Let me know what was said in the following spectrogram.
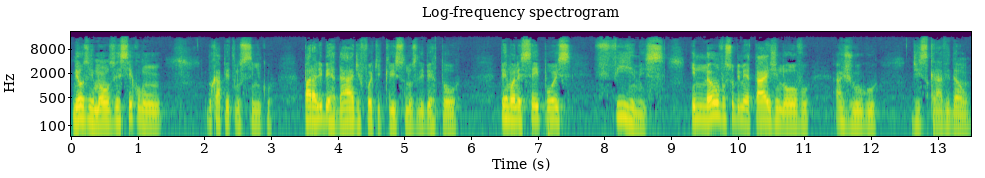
Meus irmãos, versículo 1 do capítulo 5. Para a liberdade foi que Cristo nos libertou. Permanecei, pois, firmes, e não vos submetais de novo a julgo de escravidão.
